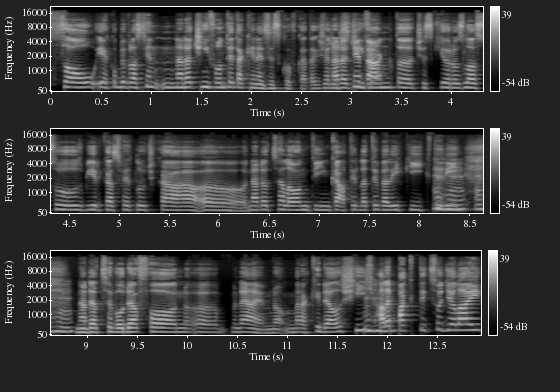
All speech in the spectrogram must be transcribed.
jsou, jakoby vlastně nadační fond je taky neziskovka, takže Přesně nadační tak. fond eh, Českého rozhlasu, sbírka Světlučka, eh, nadace Leontýnka tyhle ty veliký, který Mhm, mhm. nadace Vodafone, eh, nevím, no, mraky dalších, Mhm. ale pak ty, co dělají,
